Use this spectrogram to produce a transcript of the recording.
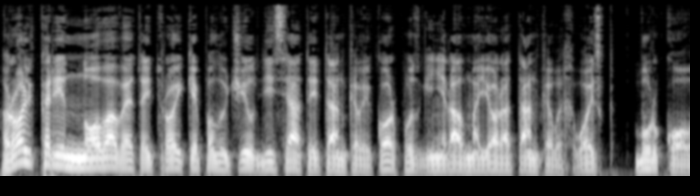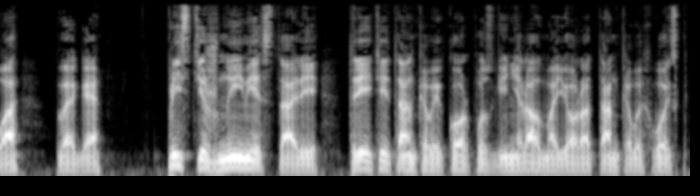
Роль коренного в этой тройке получил 10-й танковый корпус генерал-майора танковых войск Буркова, ВГ, Престижными стали третий танковый корпус генерал-майора танковых войск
